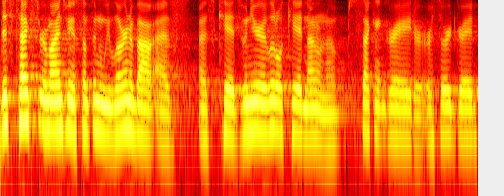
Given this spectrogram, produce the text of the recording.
This text reminds me of something we learn about as, as kids. When you're a little kid, and I don't know, second grade or, or third grade,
